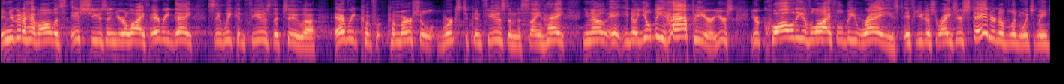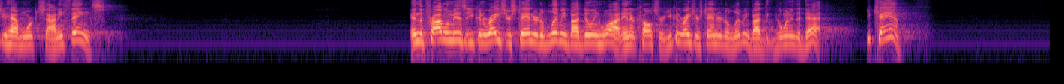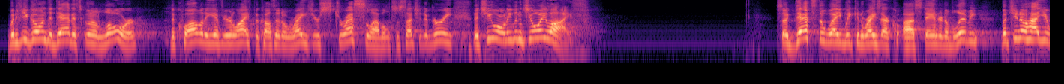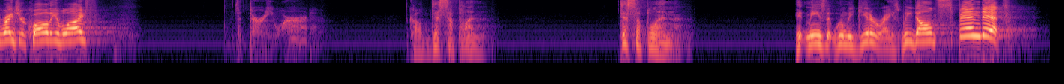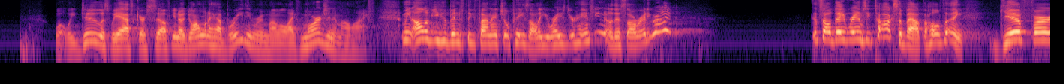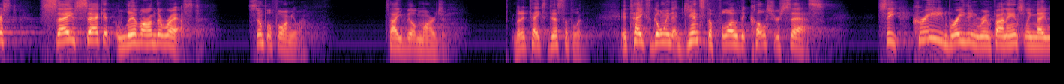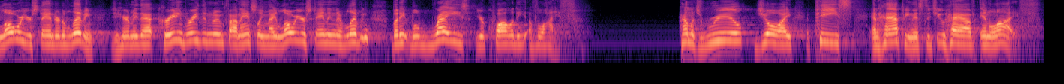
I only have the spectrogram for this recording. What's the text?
And you're going to have all these issues in your life every day. See, we confuse the two. Uh, every com- commercial works to confuse them to saying, hey, you know, it, you know, you'll be happier. Your, your quality of life will be raised if you just raise your standard of living, which means you have more shiny things. And the problem is that you can raise your standard of living by doing what? Interculture. You can raise your standard of living by going into debt. You can. But if you go into debt, it's going to lower the quality of your life because it'll raise your stress level to such a degree that you won't even enjoy life. So, debt's the way we can raise our uh, standard of living. But you know how you raise your quality of life? It's a dirty word. It's called discipline. Discipline. It means that when we get a raise, we don't spend it. What we do is we ask ourselves, you know, do I want to have breathing room in my life, margin in my life? I mean, all of you who've been through financial peace, all of you raised your hands, you know this already, right? That's all Dave Ramsey talks about, the whole thing. Give first, save second, live on the rest. Simple formula. It's how you build margin. But it takes discipline. It takes going against the flow that culture says. See, creating breathing room financially may lower your standard of living. Did you hear me that? Creating breathing room financially may lower your standard of living, but it will raise your quality of life. How much real joy, peace, and happiness that you have in life.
